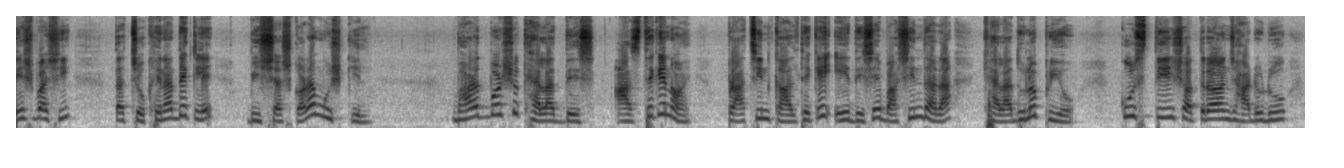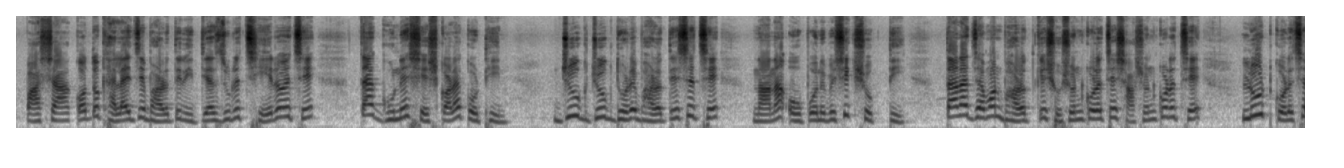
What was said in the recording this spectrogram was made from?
দেশবাসী তা চোখে না দেখলে বিশ্বাস করা মুশকিল। ভারতবর্ষ খেলার দেশ, আজ থেকে নয়, প্রাচীন কাল থেকেই এ দেশে বাসিন্দারা খেলাধুলো প্রিয়। কুস্তি, শতরঞ্জ, হাডুডু, পাশা, কত খেলায় যে ভারতের ইতিহাস জুড়ে ছেয়ে রয়েছে, তা গুণে শেষ করা কঠিন। যুগ যুগ ধরে ভারতে এসেছে নানা ঔপনিবেশিক শক্তি। তারা যেমন ভারতকে শোষণ করেছে, শাসন করেছে, লুট করেছে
